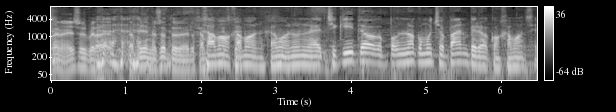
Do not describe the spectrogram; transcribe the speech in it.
bueno, eso es verdad. También nosotros, el jamón. Jamón, este. jamón, jamón, un eh, chiquito, no con mucho pan, pero con jamón, sí.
